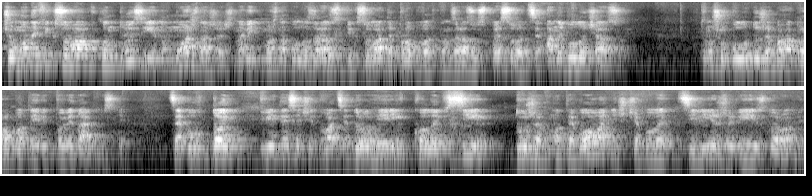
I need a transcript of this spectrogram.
чому не фіксував контузії? Ну можна же ж, навіть можна було зразу фіксувати, пробувати там зразу списуватися, а не було часу. Тому що було дуже багато роботи і відповідальності. Це був той 2022 рік, коли всі дуже вмотивовані, ще були цілі, живі і здорові.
